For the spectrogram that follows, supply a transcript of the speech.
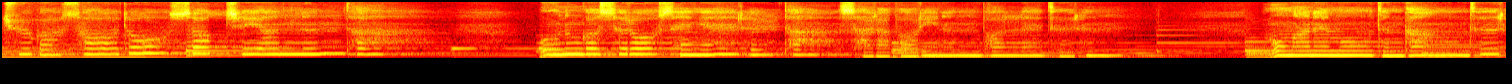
죽어서도 썩지 않는다. 우는 것으로 생애를 다 살아버리는 벌레들은 몸 안의 모든 강들을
